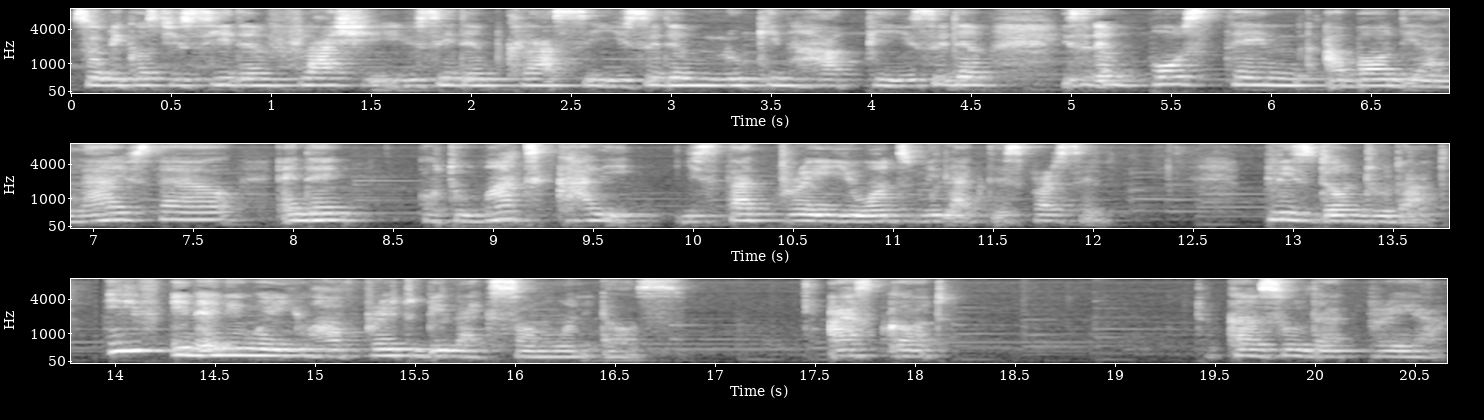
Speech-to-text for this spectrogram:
So because you see them flashy, you see them classy, you see them looking happy, you see them you see them posting about their lifestyle and then automatically you start praying you want to be like this person. Please don't do that. If in any way you have prayed to be like someone else, ask God to cancel that prayer.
